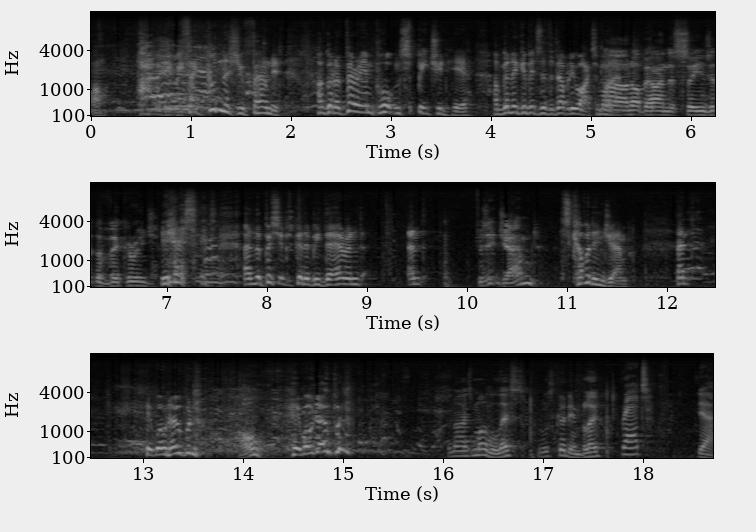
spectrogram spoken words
Oh. Thank goodness you found it. I've got a very important speech in here. I'm going to give it to the WI tomorrow. No, not behind the scenes at the vicarage. Yes, and the bishop's going to be there, and and Is it jammed? it's covered in jam, and it won't open. Oh. It won't open. It's a nice model, this. Looks good in blue. Red. Yeah,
